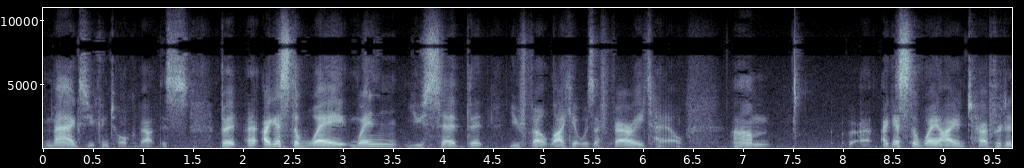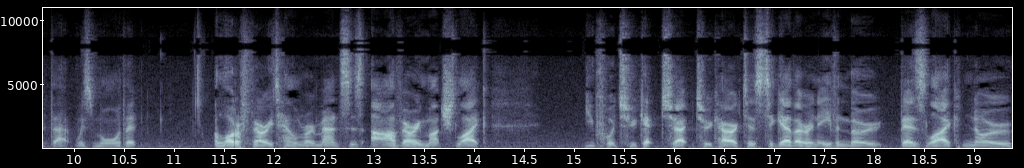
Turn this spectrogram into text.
Mags, you can talk about this, but uh, I guess the way when you said that you felt like it was a fairy tale, um, I guess the way I interpreted that was more that a lot of fairy tale romances are very much like you put two get two characters together, and even though there's like no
